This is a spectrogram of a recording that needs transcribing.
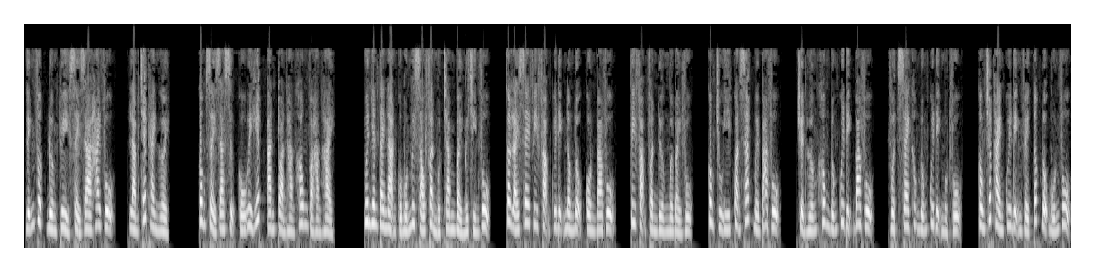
Lĩnh vực đường thủy xảy ra hai vụ, làm chết hai người. Không xảy ra sự cố uy hiếp an toàn hàng không và hàng hải. Nguyên nhân tai nạn của 46 phần 179 vụ, do lái xe vi phạm quy định nồng độ cồn 3 vụ, vi phạm phần đường 17 vụ, không chú ý quan sát 13 vụ, chuyển hướng không đúng quy định 3 vụ, vượt xe không đúng quy định một vụ, không chấp hành quy định về tốc độ 4 vụ,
